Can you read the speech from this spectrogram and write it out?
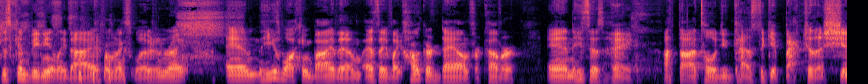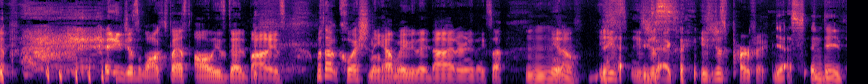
just conveniently die from an explosion right? And he's walking by them as they've like hunkered down for cover and he says, "Hey, I thought I told you guys to get back to the ship." he just walks past all these dead bodies without questioning how maybe they died or anything. So you know, he's he's exactly. just he's just perfect. Yes, indeed.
